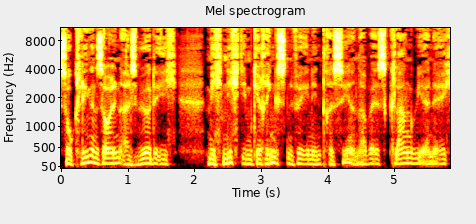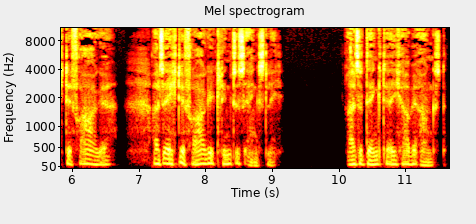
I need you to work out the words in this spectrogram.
so klingen sollen, als würde ich mich nicht im geringsten für ihn interessieren, aber es klang wie eine echte Frage. Als echte Frage klingt es ängstlich. Also denkt er, ich habe Angst.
